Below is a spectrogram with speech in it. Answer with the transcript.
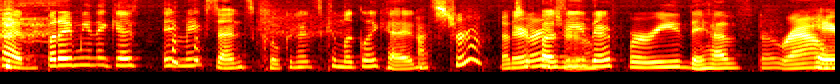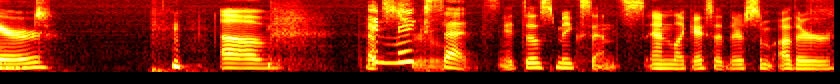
head. but I mean, I guess it makes sense. Coconuts can look like heads. That's true. That's they're very fuzzy. true. They're furry. They have They're round. hair. Um, it makes true. sense. It does make sense. And like I said, there's some other,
